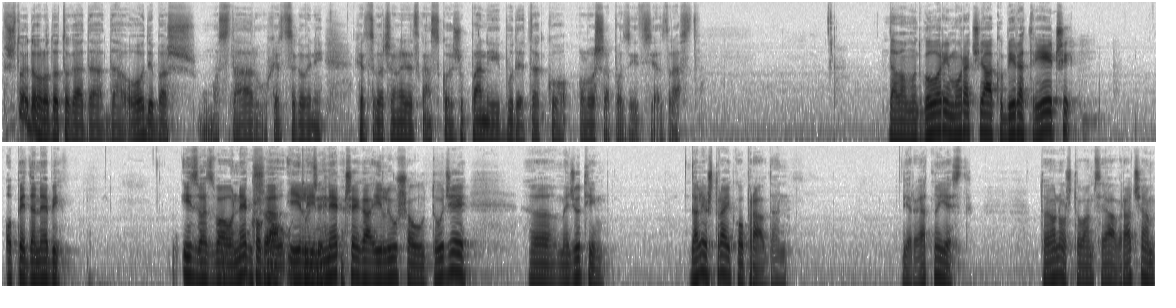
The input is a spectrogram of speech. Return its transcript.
Što je dovelo do toga da, da ovdje baš u Mostaru, u Hercegovini, Hercegovačko-neretvanskoj županiji bude tako loša pozicija zdravstva? Da vam odgovorim, morat ću jako birati riječi, opet da ne bi izazvao nekoga ili nečega ili ušao u tuđe. E, međutim, da li je štrajk opravdan? Vjerojatno jest. To je ono što vam se ja vraćam.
